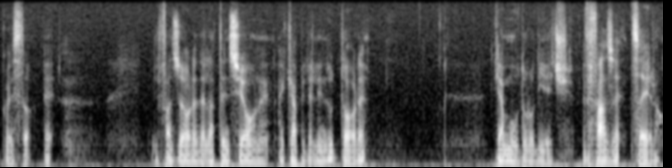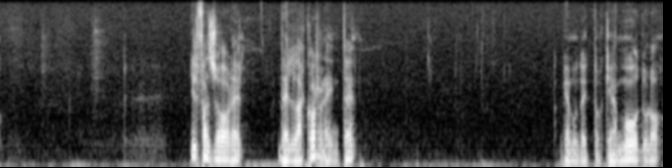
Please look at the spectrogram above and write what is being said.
questo il fasore della tensione ai capi dell'induttore che ha modulo 10 e fase 0. Il fasore della corrente abbiamo detto che ha modulo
